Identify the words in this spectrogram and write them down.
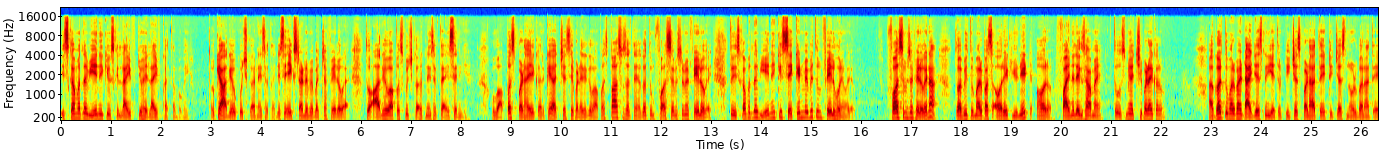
इसका मतलब ये नहीं कि उसकी लाइफ जो है लाइफ ख़त्म हो गई। ओके okay, आगे वो कुछ कर नहीं सकता। जैसे एक स्टैंडर्ड में बच्चा फेल हो गया तो आगे वो वापस कुछ कर नहीं सकता ऐसे नहीं है। वो वापस पढ़ाई करके अच्छे से पढ़ाई करके वापस पास हो सकता है। अगर तुम फ़र्स्ट सेमेस्टर में फेल हो गए तो इसका मतलब ये नहीं कि सेकेंड में भी तुम फेल होने वाले हो। फ़र्स्ट सेमेस्टर फेल हो गए ना तो अभी तुम्हारे पास और एक यूनिट और फाइनल एग्ज़ाम है तो उसमें अच्छी पढ़ाई करो। अगर तुम्हारे पास डाइजेस्ट नहीं है तो टीचर्स पढ़ाते टीचर्स नोट बनाते,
